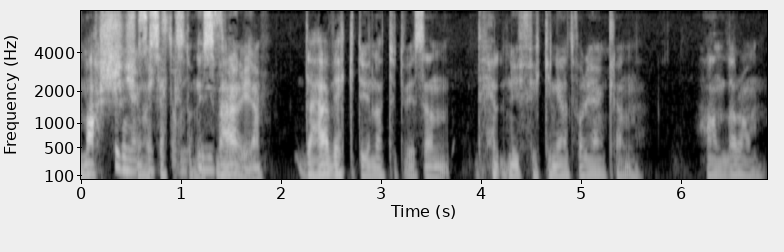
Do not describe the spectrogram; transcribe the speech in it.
mars 2016 i Sverige det här väckte ju naturligtvis en del nyfikenhet vad det egentligen handlar om.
